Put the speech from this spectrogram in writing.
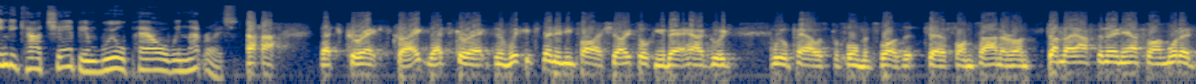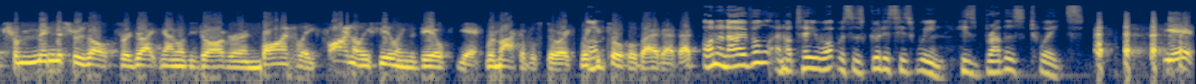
IndyCar champion Will Power win that race. That's correct, Craig. That's correct. And we could spend an entire show talking about how good Will Power's performance was at uh, Fontana on Sunday afternoon our time. What a tremendous result for a great young Aussie driver and finally, finally sealing the deal. Yeah, remarkable story. We On- could talk all day about that. On an oval, and I'll tell you what was as good as his win his brother's tweets. yes,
